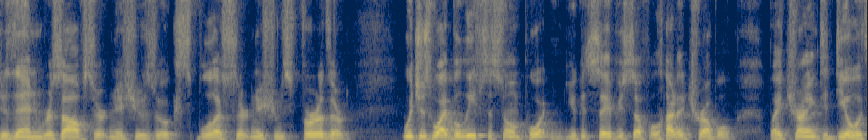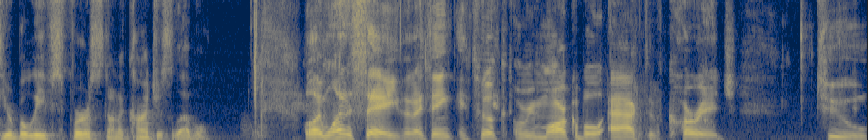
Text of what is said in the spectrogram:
to then resolve certain issues or explore certain issues further, which is why beliefs are so important. You could save yourself a lot of trouble by trying to deal with your beliefs first on a conscious level. Well, I want to say that I think it took a remarkable act of courage to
